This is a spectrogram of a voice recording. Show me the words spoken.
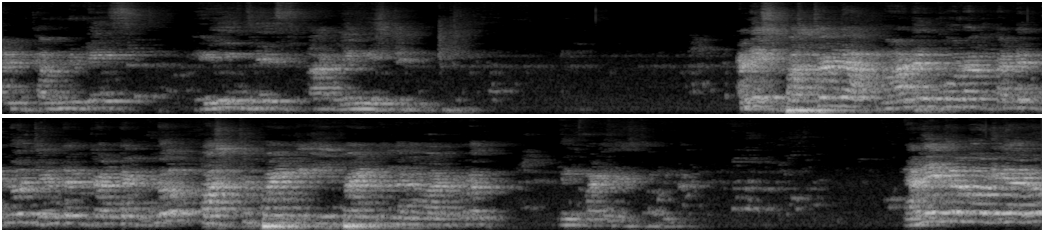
and communities religious or linguistic. అని స్పష్టంగా మోడల్ కోడ్ ఆఫ్ కండక్ట్లో జనరల్ కండక్ట్లో ఫస్ట్ పాయింట్ ఈ పాయింట్ ఉందన్న మాట కూడా మీకు పని చేస్తూ ఉన్నా నరేంద్ర మోడీ గారు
